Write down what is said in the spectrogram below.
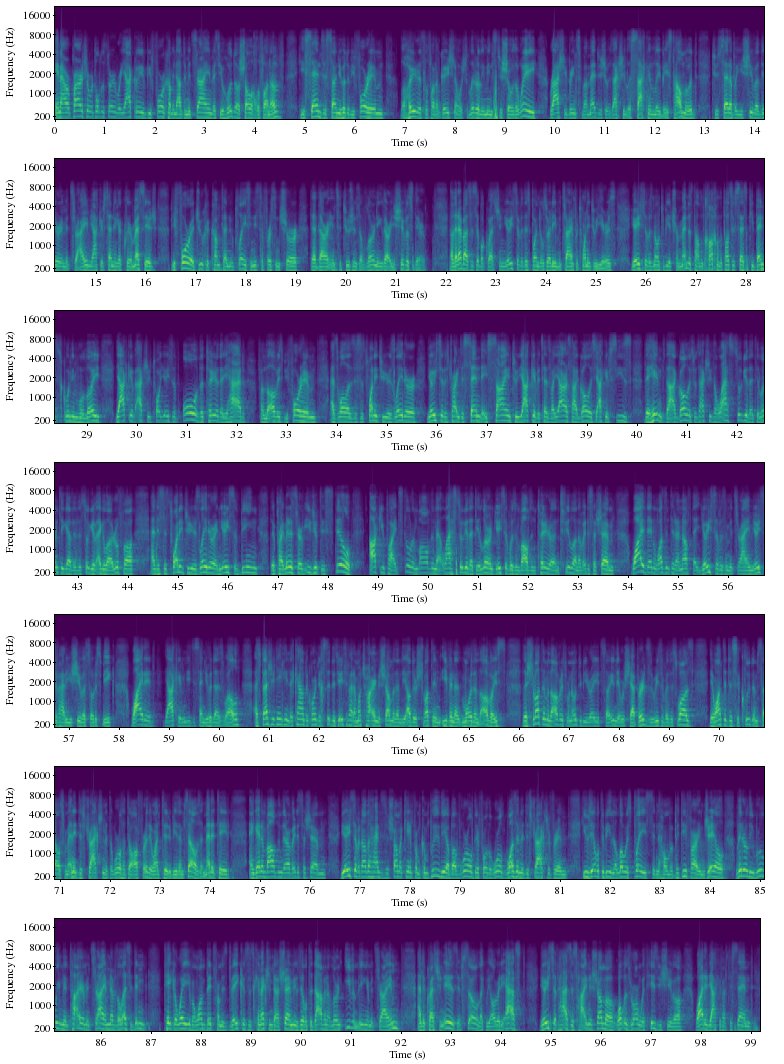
In our parsha, we're told a story where Yaakov, before coming down to Mitzrayim, Yehuda Shalach he sends his son Yehuda before him, Lahoiris Lefanav Gershon, which literally means to show the way. Rashi brings from a medrash, who was actually Lesakin beis Talmud, to set up a yeshiva there in Mitzrayim. Yaakov sending a clear message. Before a Jew could come to a new place, he needs to first ensure that there are institutions of learning, there are yeshivas there. Now, the Rebbe has a simple question. Yosef at this point was already in Mitzrayim for 22 years. Yosef is known to be a tremendous Talmid Chacham. The Pasuk says, Ki ben skunim huloi. Yaakov actually taught Yosef all of the Torah that he had from the Avos before him, as well as this is 22 years later. Yosef is trying to send a sign to Yaakov. It says, Vayaras Hagolis. Yaakov sees the hint. The Agolis was actually the last sugya that they learned together, the sugya of Eglah Arufa. And this is 22 years later, and Yosef, being the prime minister of Egypt, is still occupied, still involved in that last sugya that they learned. Yosef was involved in Torah and Tefillah and Avodah Hashem. Why then wasn't it enough that Yosef was in Mitzrayim? Yosef had a yeshiva, so to speak. Why did Yaakov need to send Yehuda as well? Especially taking into account, according to Chassidus, Yosef had a much higher neshama than the other Shvatim, even more than the Avos. The Shvatim and the Avos were known to be Rayit Sayin. They were shepherds. The reason for this was they wanted to seclude themselves from any distraction that the world had to offer. They wanted to be themselves and meditate and get involved in their Avodah Hashem. Yosef, on the other hand, his neshama came from completely above world. Therefore, the world wasn't a distraction for him. He was able to be in the lowest place, in the home of Potiphar, in jail, literally ruling the entire Mitzrayim. Nevertheless, it didn't take away even one bit from his dveikus, his connection to Hashem. He was able to daven and learn even being in Mitzrayim. And the question is, if so, like we already asked, Yosef has this high neshama. What was wrong with his yeshiva? Why did Yaakov have to send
